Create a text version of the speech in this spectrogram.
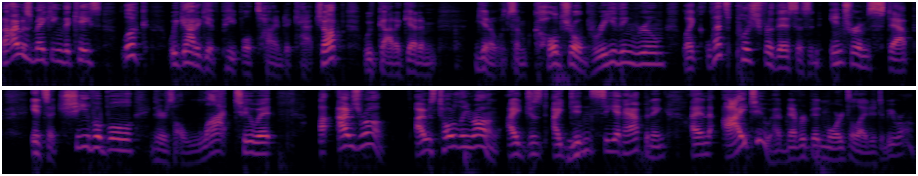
And I was making the case look, we got to give people time to catch up. We've got to get them, you know, some cultural breathing room. Like, let's push for this as an interim step. It's achievable, there's a lot to it. I, I was wrong. I was totally wrong. I just, I didn't see it happening. And I too have never been more delighted to be wrong.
